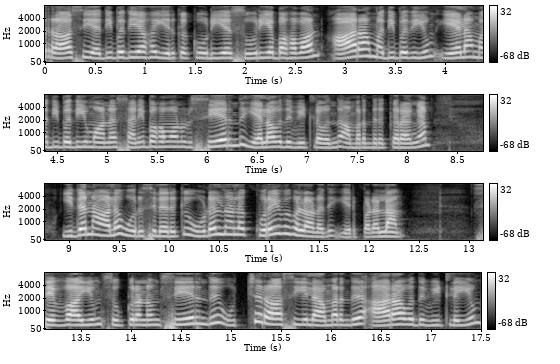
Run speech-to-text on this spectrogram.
ராசி அதிபதியாக இருக்கக்கூடிய சூரிய பகவான் ஆறாம் அதிபதியும் ஏழாம் அதிபதியுமான சனி பகவானோடு சேர்ந்து ஏழாவது வீட்டில் வந்து அமர்ந்திருக்கிறாங்க. இதனால் ஒரு சிலருக்கு உடல்நல குறைவுகளானது ஏற்படலாம். செவ்வாயும் சுக்கரனும் சேர்ந்து உச்ச ராசியில் அமர்ந்து ஆறாவது வீட்லேயும்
